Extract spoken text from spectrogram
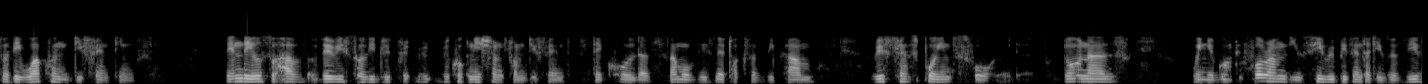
So they work on different things. Then they also have very solid rec recognition from different stakeholders. Some of these networks have become reference points for, for donors. When you go to forums, you see representatives of these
